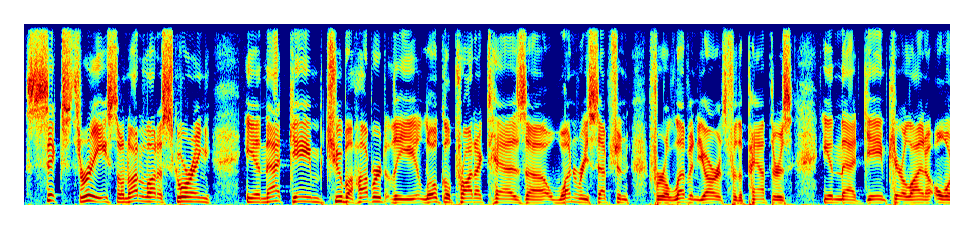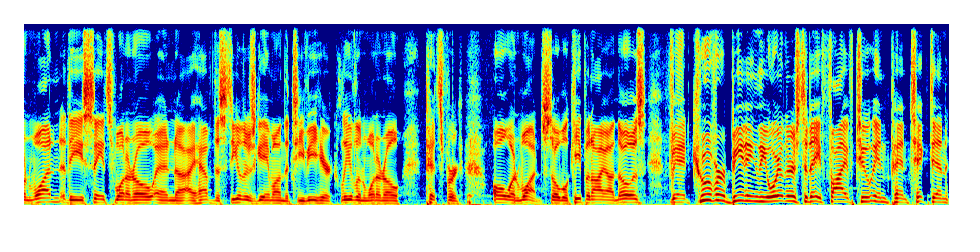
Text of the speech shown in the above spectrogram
6 3, so not a lot of scoring in that game. Chuba Hubbard, the local product, has uh, one reception for 11 yards for the Panthers in that game. Carolina 0 1, the Saints 1 0, and uh, I have the Steelers game on the TV here. Cleveland 1 0, Pittsburgh 0 1. So we'll keep an eye on those. Vancouver beating the Oilers today 5 2 in Penticton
